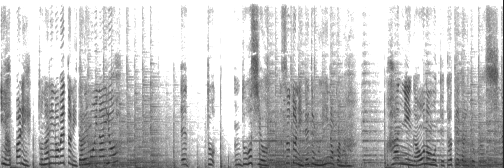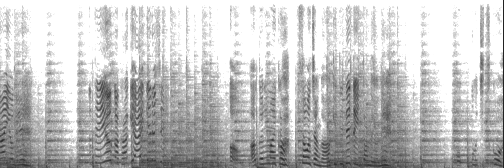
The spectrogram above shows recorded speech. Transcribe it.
気。やっぱり隣のベッドに誰もいないよ。どうしよう。外に出てもいいのかな？犯人が斧持って立ってたりとかしないよね？っていうか鍵開いてるし。あ当たり前か。さわちゃんが開けて出て行ったんだよね。お落ち着こう。うん。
